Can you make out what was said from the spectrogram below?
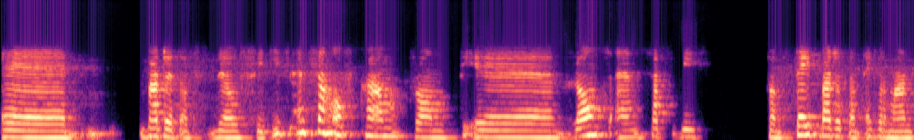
uh, budget of those cities, and some of come from uh, loans and subsidies from state budget and environment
